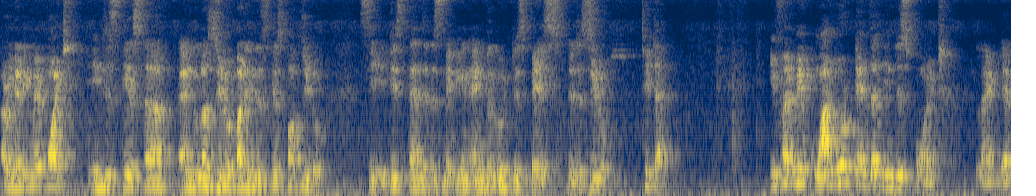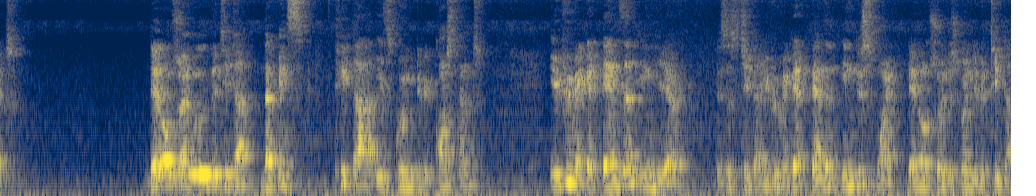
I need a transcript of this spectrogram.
Are you getting my point? In this case, the angle is zero, but in this case, not zero see this tangent is making an angle with this base that is 0 theta. If I make one more tangent in this point like that then also angle will be theta. That means theta is going to be constant. If you make a tangent in here this is theta. If you make a tangent in this point then also it is going to be theta.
